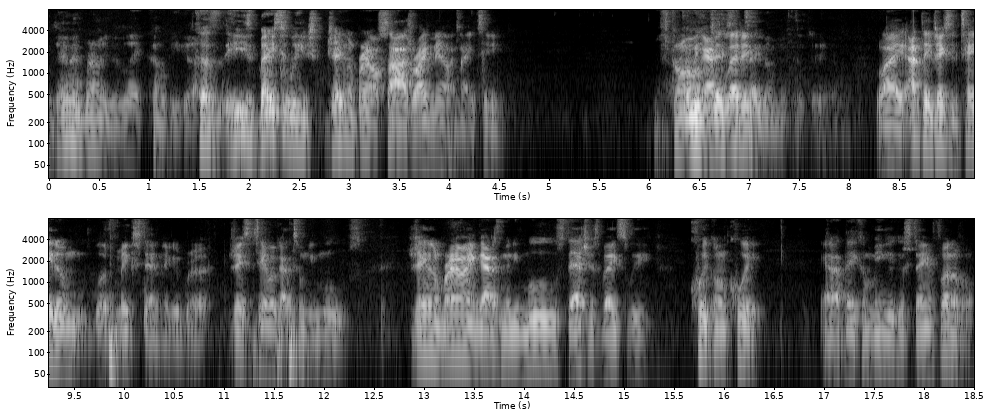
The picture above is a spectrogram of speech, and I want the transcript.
Jaylen Brown need to let Kobe go. because he's basically Jaylen Brown size right now at 19. I Strong, mean, athletic. Tatum is a- Like I think Jayson Tatum would mix that nigga, bro. Jayson Tatum got too many moves. Jaylen Brown ain't got as many moves. That's just basically quick on quick, and I think Kuminga can stay in front of him.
